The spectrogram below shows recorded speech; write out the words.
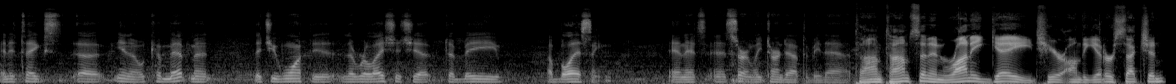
and it takes uh, you know commitment that you want the the relationship to be a blessing. And it's and it certainly turned out to be that. Tom Thompson and Ronnie Gage here on the intersection.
